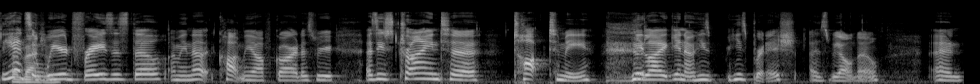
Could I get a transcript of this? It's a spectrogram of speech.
He had some weird phrases though. I mean, that caught me off guard as we as he's trying to talk to me. He like, you know, he's he's British as we all know. And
